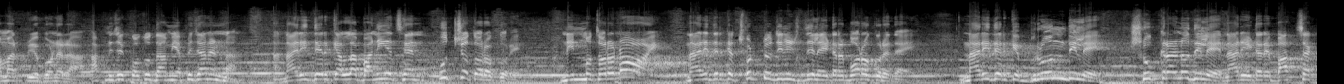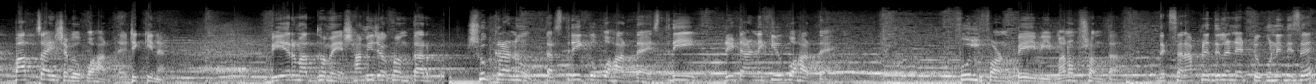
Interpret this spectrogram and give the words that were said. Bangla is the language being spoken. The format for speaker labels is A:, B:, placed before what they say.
A: আমার প্রিয় বোনেরা, আপনি যে কত দামি, আপনি জানেন না? নারীদেরকে আল্লাহ বানিয়েছেন উচ্চতর করে। নিম্নতর নয়। নারীদেরকে ছোট্ট জিনিস দিলে এটার বড় করে দেয়। নারীদেরকে ভ্রূণ দিলে, শুক্রাণু দিলে নারী এটারে বাচ্চা বাচ্চা হিসেবে উপহার দেয়, ঠিক কিনা? বিয়ের মাধ্যমে স্বামী যখন তার শুক্রাণু, তার স্ত্রীকে উপহার দেয়, স্ত্রী রিটার্নে কি উপহার দেয়? ফুল ফর্ম, বেবি, মানব সন্তান। দেখছেন, আপনি দিলেন একটু কুনি দিছে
